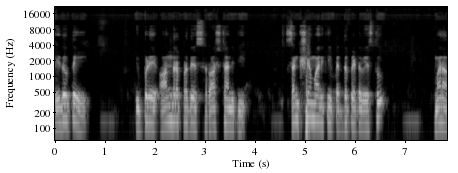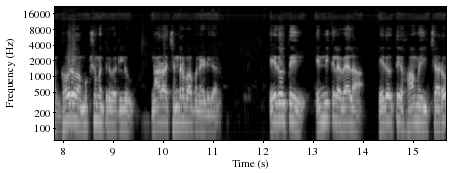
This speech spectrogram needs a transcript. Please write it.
ఏదైతే ఇప్పుడే ఆంధ్రప్రదేశ్ రాష్ట్రానికి సంక్షేమానికి పెద్దపీట వేస్తూ మన గౌరవ ముఖ్యమంత్రి వర్యులు నారా చంద్రబాబు నాయుడు గారు ఏదైతే ఎన్నికల వేళ ఏదైతే హామీ ఇచ్చారో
